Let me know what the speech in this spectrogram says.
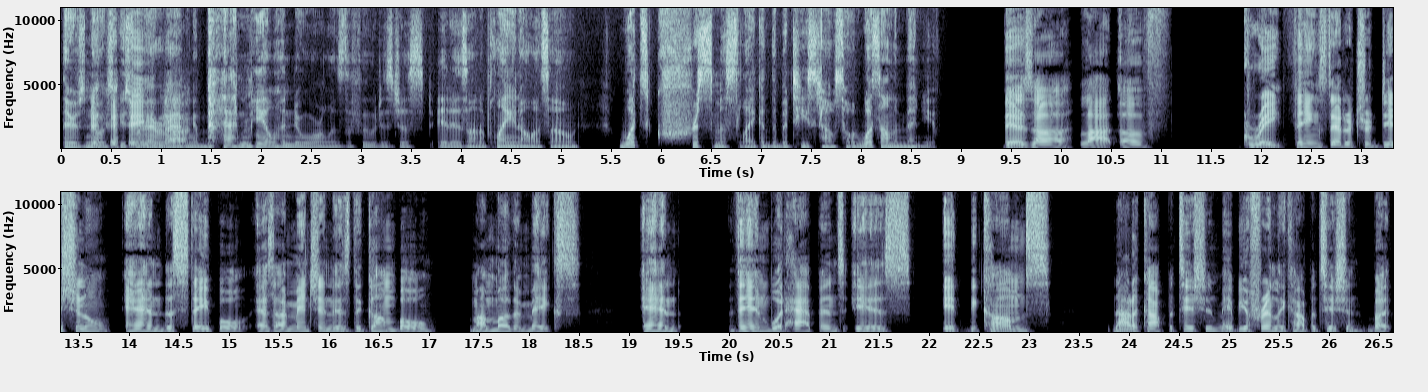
There's no excuse for ever nah. having a bad meal in New Orleans. The food is just, it is on a plane all its own. What's Christmas like in the Batiste household? What's on the menu? There's a lot of great things that are traditional, and the staple, as I mentioned, is the gumbo my mother makes. And then what happens is it becomes not a competition, maybe a friendly competition, but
